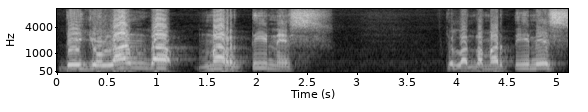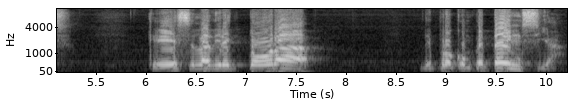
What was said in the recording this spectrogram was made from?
de Yolanda Martínez. Yolanda Martínez, que es la directora de Procompetencia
